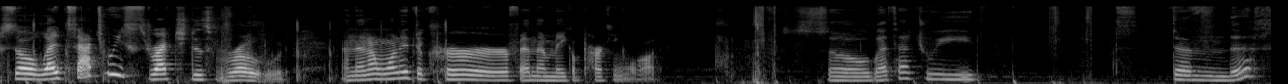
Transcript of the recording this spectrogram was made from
So let's actually stretch this road. And then I want it to curve and then make a parking lot. So let's actually extend this.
